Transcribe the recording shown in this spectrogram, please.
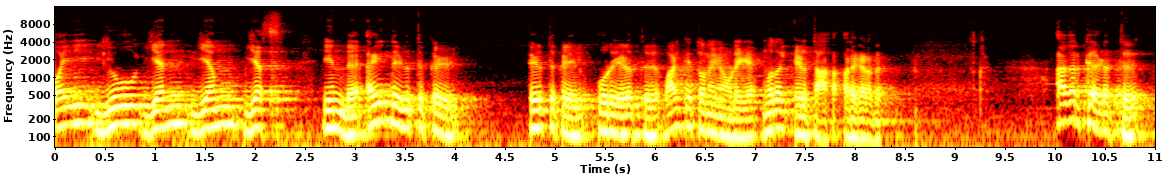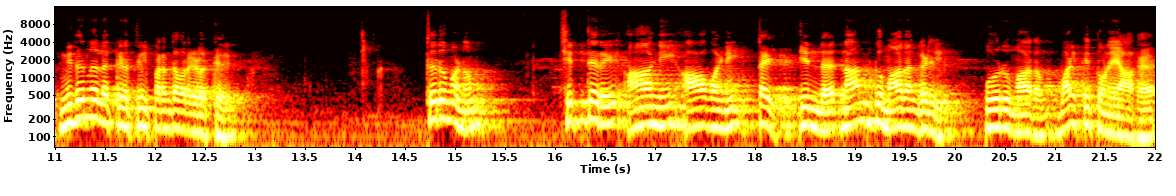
ஒய் யுஎன்எம்எஸ் இந்த ஐந்து எழுத்துக்கள் எழுத்துக்களில் ஒரு எழுத்து வாழ்க்கை துணையினுடைய முதல் எழுத்தாக வருகிறது. அதற்கு அடுத்து மிதுன லக்கணத்தில் பிறந்தவர்களுக்கு திருமணம் சித்திரை ஆணி ஆவணி தை இந்த நான்கு மாதங்களில் ஒரு மாதம் வாழ்க்கை துணையாக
